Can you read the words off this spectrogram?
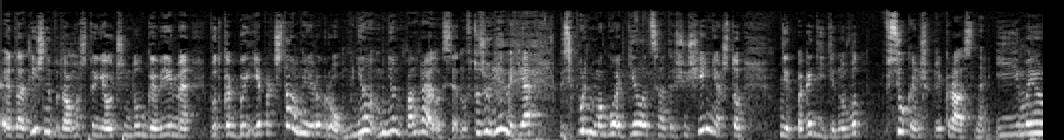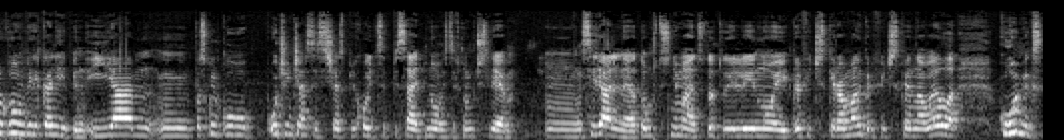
это отлично, потому что я очень долгое время... Вот как бы я прочитала «Майора Гром», мне, мне он понравился, но в то же время я до сих пор не могу отделаться от ощущения, что... Нет, погодите, ну вот все, конечно, прекрасно. И «Майор Гром» великолепен. И я, поскольку очень часто сейчас приходится писать новости, в том числе сериальные о том, что снимается тот или иной графический роман, графическая новелла, комикс,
